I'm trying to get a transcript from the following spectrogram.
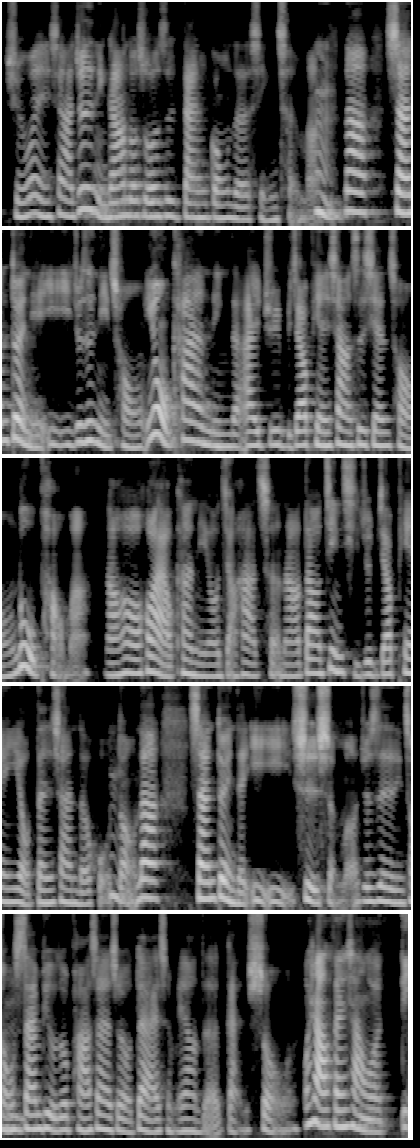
询问一下，就是你刚刚都说是单工的行程嘛？嗯，那山对你的意义，就是你从，因为我看您的 IG 比较偏向是先从路跑嘛，然后后来我看你有脚踏车，然后到近期就比较偏有登山的活动。那山对你的意义是什么？就是你从山，比如说爬山的时候，有带来什么样的感受吗？我想要分享我第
